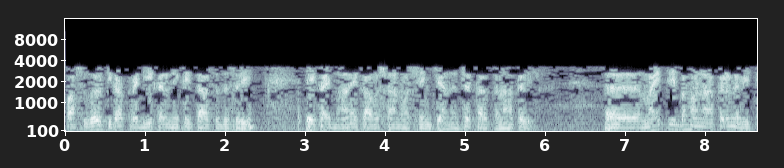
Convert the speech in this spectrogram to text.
පසුව ටිකක් වැඩි කරන එක ඉතා සුදුසුයි. ඒකයි මා ඒක අවසාන වශයෙන් කියන්නට කල්පනා කළේ. මෛත්‍රී භාවනා කරන විට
